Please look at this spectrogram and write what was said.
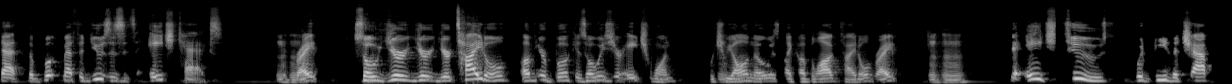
that the book method uses is H tags, Mhm. right? So your your your title of your book is always your H1, which we Mhm. all know is like a blog title, right? Mhm. the H2s would be the chapters.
